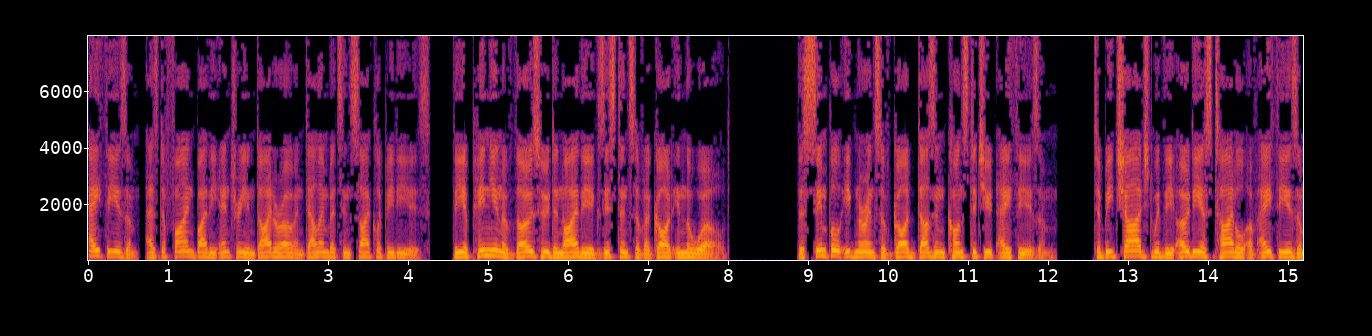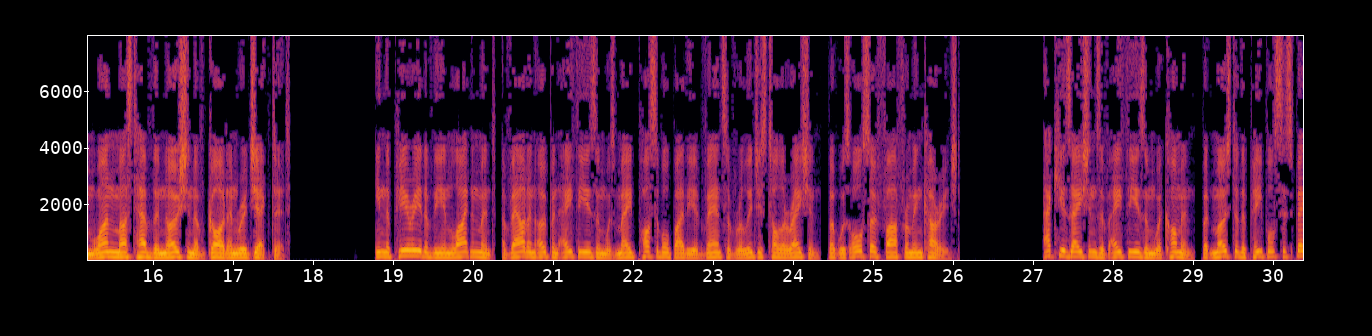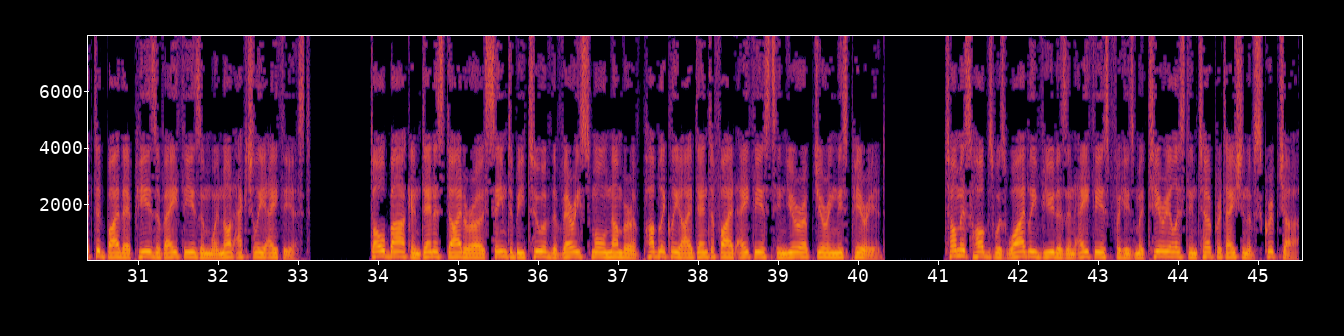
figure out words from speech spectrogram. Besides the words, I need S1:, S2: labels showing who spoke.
S1: Atheism, as defined by the entry in Diderot and D'Alembert's encyclopedia is, "...the opinion of those who deny the existence of a God in the world. The simple ignorance of God doesn't constitute atheism. To be charged with the odious title of atheism one must have the notion of God and reject it." In the period of the Enlightenment, avowed and open atheism was made possible by the advance of religious toleration, but was also far from encouraged. Accusations of atheism were common, but most of the people suspected by their peers of atheism were not actually atheist. D'Holbach and Denis Diderot seem to be two of the very small number of publicly identified atheists in Europe during this period. Thomas Hobbes was widely viewed as an atheist for his materialist interpretation of Scripture.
